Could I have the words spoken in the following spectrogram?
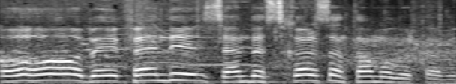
Oho beyefendi sen de sıkarsan tam olur tabi.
